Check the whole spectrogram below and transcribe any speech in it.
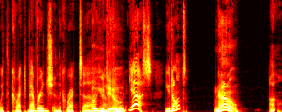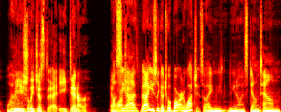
with the correct beverage and the correct. Uh, Oh, you know, do? Food. Yes, you don't. No. Oh, wow. We usually just uh, eat dinner and Uh, watch see, it. I, but I usually go to a bar to watch it. So I, you know, it's downtown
